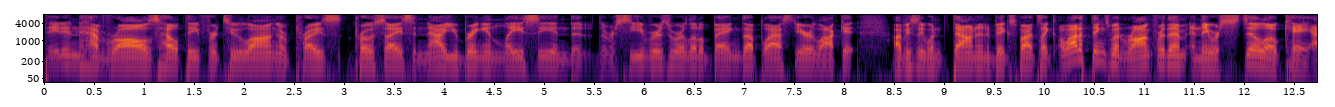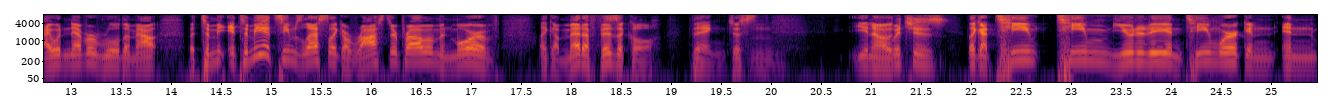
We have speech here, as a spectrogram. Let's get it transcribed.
they didn't have Rawls healthy for too long or Price Prosise, and now you bring in Lacy and the the receivers were a little banged up last year. Lockett obviously went down in a big spot. It's like a lot of things went wrong for them, and they were still okay. I would never rule them out, but to me, it, to me, it seems less like a roster problem and more of like a metaphysical thing. Just hmm. You know, Which is like a team team unity and teamwork and and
